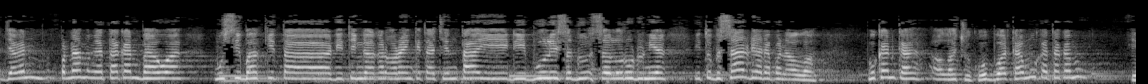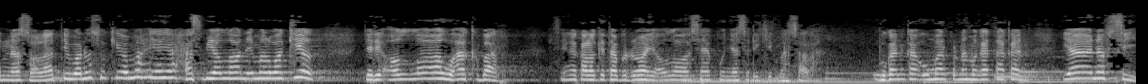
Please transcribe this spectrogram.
Jangan pernah mengatakan bahwa musibah kita ditinggalkan orang yang kita cintai, dibully seluruh dunia itu besar di hadapan Allah. Bukankah Allah cukup buat kamu kata kamu? Inna salati wa nusuki wa mahyaya hasbi Allah ni'mal wakil. Jadi Allahu Akbar. Sehingga kalau kita berdoa ya Allah saya punya sedikit masalah. Bukankah Umar pernah mengatakan, "Ya nafsi,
